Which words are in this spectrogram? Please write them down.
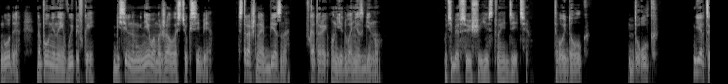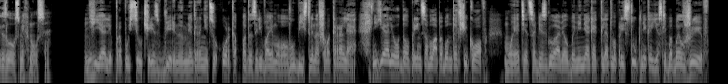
Годы, наполненные выпивкой, бессильным гневом и жалостью к себе. Страшная бездна, в которой он едва не сгинул. У тебя все еще есть твои дети. Твой долг. Долг? Герцог зло усмехнулся. Не я ли пропустил через вверенную мне границу орка, подозреваемого в убийстве нашего короля? Не я ли отдал принца в лапы бунтовщиков? Мой отец обезглавил бы меня как клятва преступника, если бы был жив.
